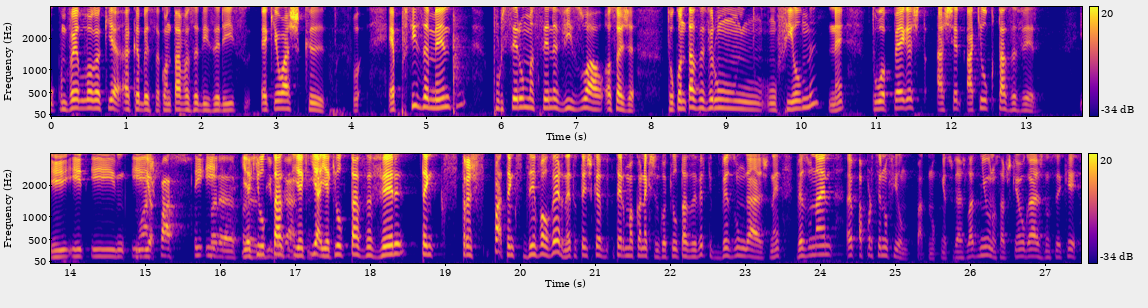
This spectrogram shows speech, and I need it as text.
o que me veio logo aqui à, cabeça quando estavas a dizer isso é que eu acho que É precisamente por ser uma cena visual. Ou seja, tu quando estás a ver um, um filme, né, tu apegas-te àquilo que estás a ver. E, e, e, Não há e- espaço e, e- para, e aquilo que estás, e, e aquilo que estás a ver tem que se pá, tem que se desenvolver, né? Tu tens que ter uma connection com aquilo que estás a ver, tipo, vês um gajo, né? Vês o Nine aparecer no filme, pá, não conheces o gajo de lado nenhum, não sabes quem é o gajo, não sei o quê.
